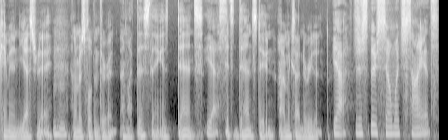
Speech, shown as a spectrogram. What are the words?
Came in yesterday, Mhm. and I'm just flipping through it. I'm like, this thing is dense. Yes, It's dense, dude. I'm excited to read it. yeah. Just there's so much science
